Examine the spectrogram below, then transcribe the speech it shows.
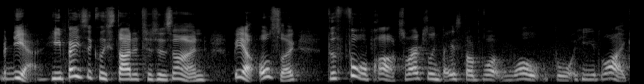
But yeah, he basically started to design. But yeah, also the four parks were actually based on what Walt thought he'd like.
